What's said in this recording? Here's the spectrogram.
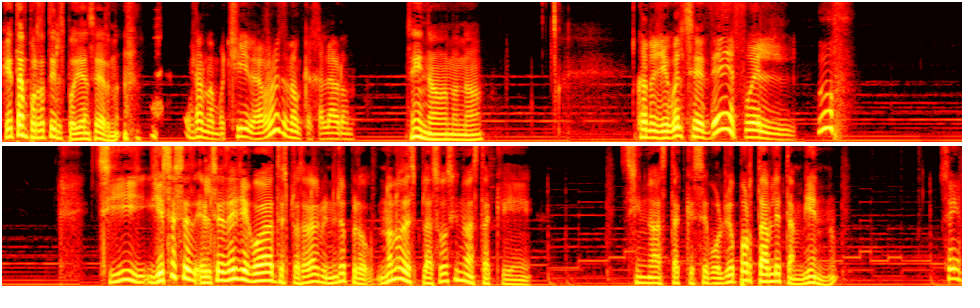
¿qué tan portátiles podían ser, no? Era una mochila, realmente nunca jalaron. Sí, no, no, no. Cuando llegó el CD fue el... Uf. Sí, y ese el CD llegó a desplazar al vinilo, pero no lo desplazó sino hasta que sino hasta que se volvió portable también, ¿no? Sí,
